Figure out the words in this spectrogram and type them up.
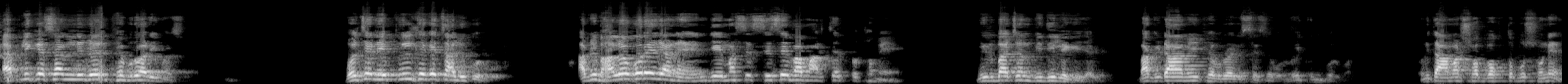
অ্যাপ্লিকেশন নেবেন ফেব্রুয়ারি মাসে। বলছেন এপ্রিল থেকে চালু করব। আপনি ভালো করে জানেন যে মাসের শেষে বা মার্চের প্রথমে নির্বাচন বিধি লেগে যাবে। বাকিটা আমি ফেব্রুয়ারির শেষে বলব এক্ষুনি বলব উনি তো আমার সব বক্তব্য শোনেন।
